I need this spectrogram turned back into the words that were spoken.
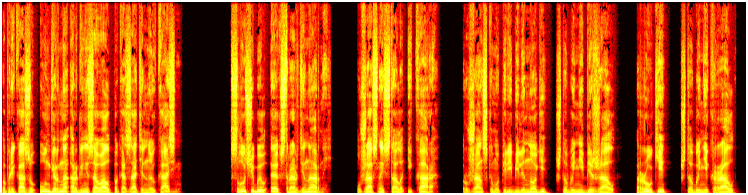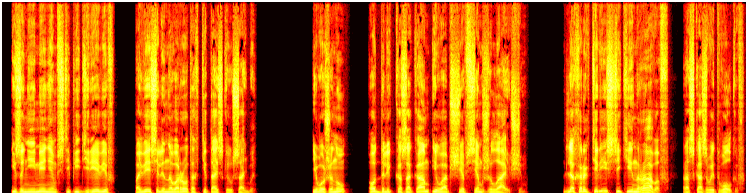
по приказу Унгерна организовал показательную казнь. Случай был экстраординарный. Ужасной стала и кара. Ружанскому перебили ноги, чтобы не бежал, руки, чтобы не крал, и за неимением в степи деревьев повесили на воротах китайской усадьбы. Его жену отдали казакам и вообще всем желающим. Для характеристики нравов, рассказывает Волков,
